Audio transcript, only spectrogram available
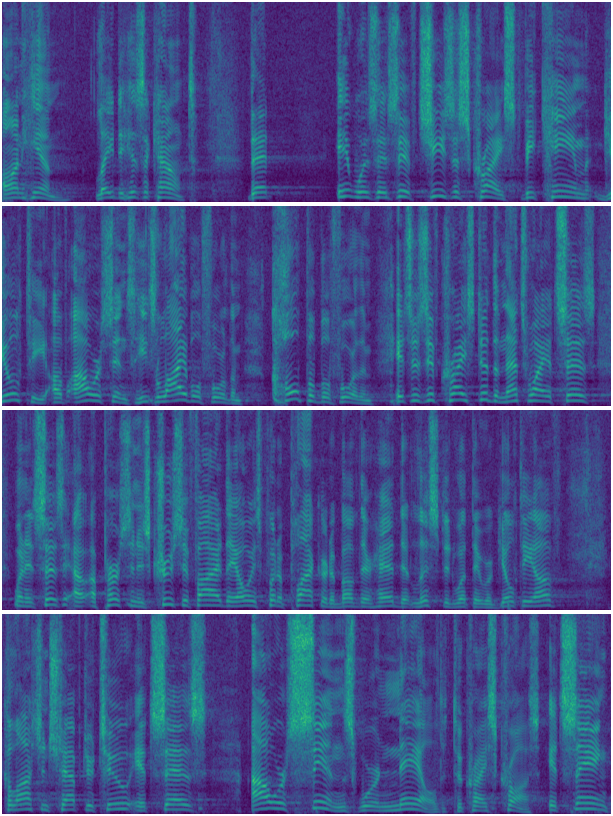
on him, laid to his account. That it was as if Jesus Christ became guilty of our sins. He's liable for them, culpable for them. It's as if Christ did them. That's why it says, when it says a, person is crucified, they always put a placard above their head that listed what they were guilty of. Colossians chapter 2, it says, Our sins were nailed to Christ's cross. It's saying,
